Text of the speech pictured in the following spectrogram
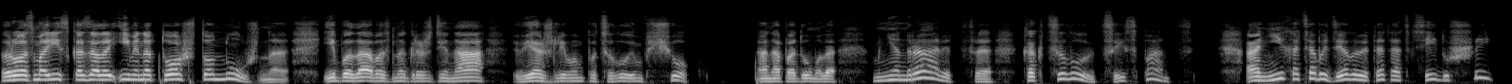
Розмари сказала именно то, что нужно, и была вознаграждена вежливым поцелуем в щеку. Она подумала, мне нравится, как целуются испанцы. Они хотя бы делают это от всей души.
